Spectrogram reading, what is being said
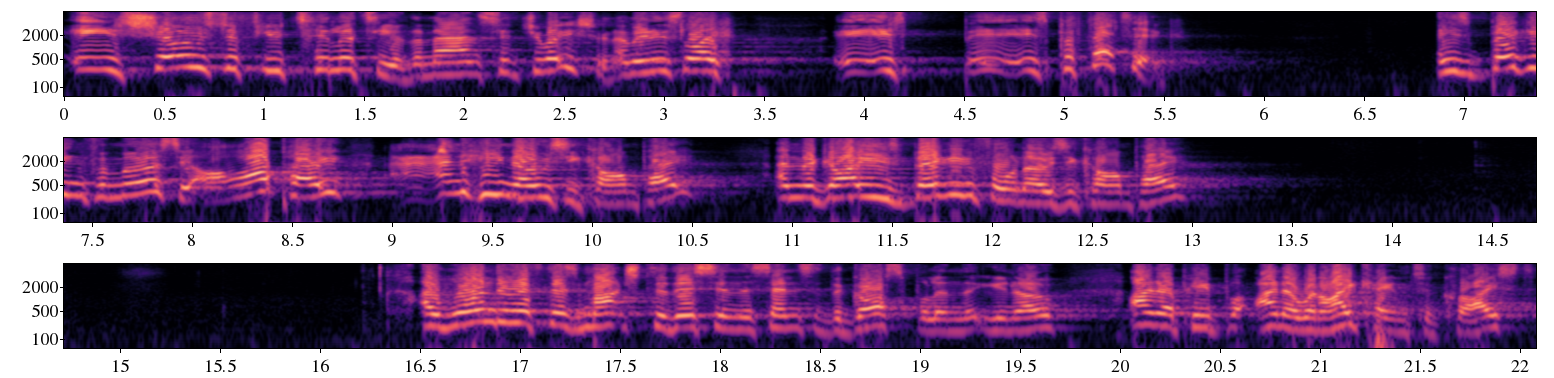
it shows the futility of the man's situation. I mean, it's like, it's, it's pathetic. He's begging for mercy. I'll pay, and he knows he can't pay. And the guy he's begging for knows he can't pay. I wonder if there's much to this in the sense of the gospel, in that, you know, I know people, I know when I came to Christ,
